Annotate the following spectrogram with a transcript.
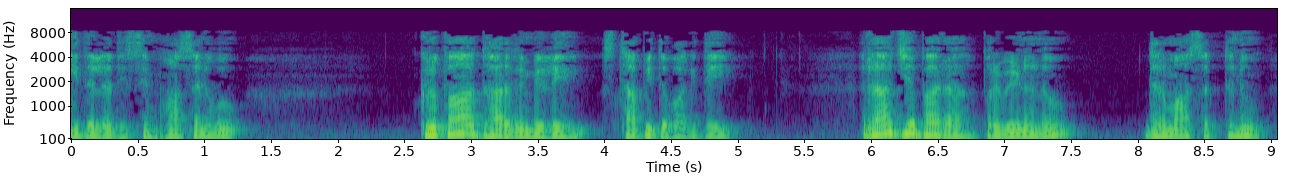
ಇದಲ್ಲದೆ ಸಿಂಹಾಸನವು ಕೃಪಾಧಾರದ ಮೇಲೆ ಸ್ಥಾಪಿತವಾಗಿದೆ. ರಾಜ್ಯಭಾರ ಪ್ರವೀಣನು, ಧರ್ಮಾಸಕ್ತನು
